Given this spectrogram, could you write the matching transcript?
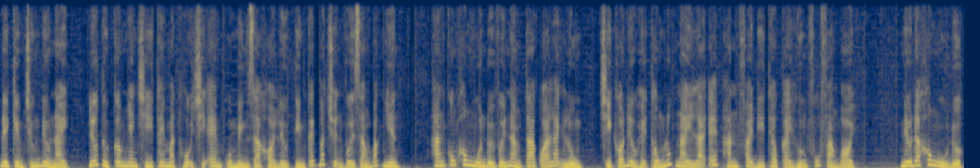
Để kiểm chứng điều này, Liễu Tử Câm nhanh trí thay mặt hội chị em của mình ra khỏi lều tìm cách bắt chuyện với Giang Bắc Nhiên. Hắn cũng không muốn đối với nàng ta quá lạnh lùng, chỉ có điều hệ thống lúc này lại ép hắn phải đi theo cái hướng phũ phàng boy. Nếu đã không ngủ được,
